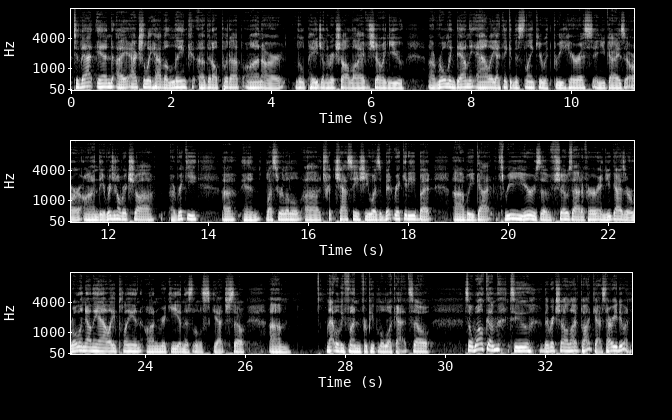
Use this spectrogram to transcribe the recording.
to that end, I actually have a link uh, that I'll put up on our little page on the Rickshaw Live showing you uh, rolling down the alley. I think in this link you're with Bree Harris, and you guys are on the original rickshaw, uh, Ricky. Uh, and bless her little uh, tr- chassis. She was a bit rickety, but uh, we got three years of shows out of her, and you guys are rolling down the alley playing on Ricky in this little sketch. So um, that will be fun for people to look at. So, so welcome to the Rickshaw Live podcast. How are you doing?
